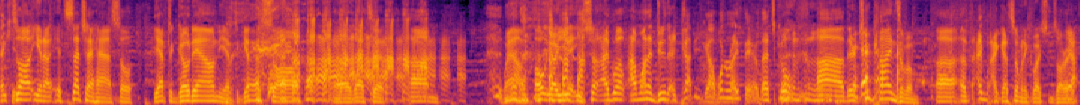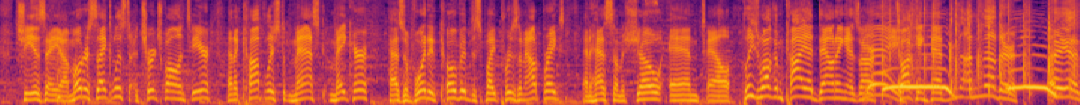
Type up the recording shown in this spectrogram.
Thank you. So, you know, it's such a hassle. You have to go down, you have to get the saw. uh, that's it. Um, wow. Oh, yeah. You, so I, well, I want to do that. God, you got one right there. That's cool. Uh, there are two kinds of them. Uh, I, I got so many questions already. Yeah. She is a uh, motorcyclist, a church volunteer, an accomplished mask maker, has avoided COVID despite prison outbreaks, and has some show and tell. Please welcome Kaya Downing as our Yay. talking head. Another. Uh, yeah,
